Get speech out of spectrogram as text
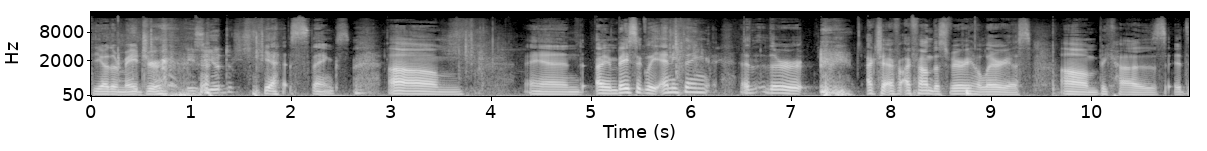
the other major. Hesiod. yes, thanks. Um, and I mean, basically anything. Uh, there, actually, I, f- I found this very hilarious um, because it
